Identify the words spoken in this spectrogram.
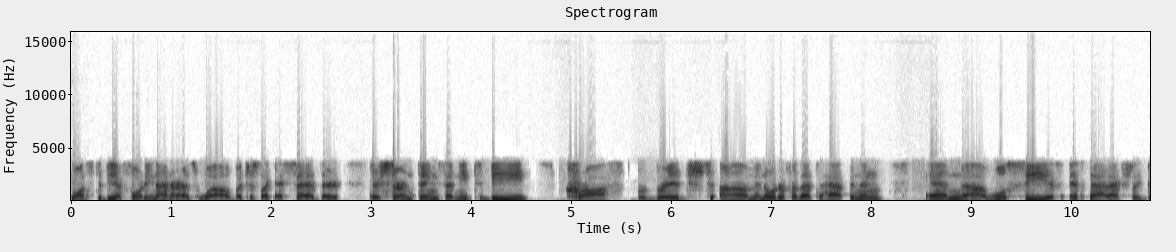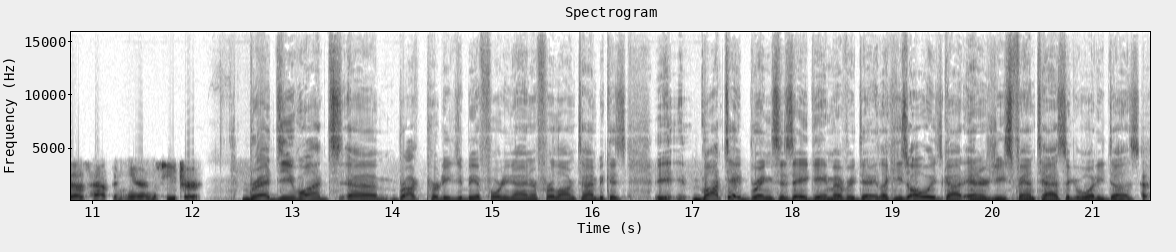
wants to be a 49er as well. But just like I said, there there's certain things that need to be crossed or bridged um, in order for that to happen. And and uh, we'll see if, if that actually does happen here in the future. Brad, do you want um, Brock Purdy to be a 49er for a long time? Because Bonta brings his A game every day. Like, he's always got energy. He's fantastic at what he does.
